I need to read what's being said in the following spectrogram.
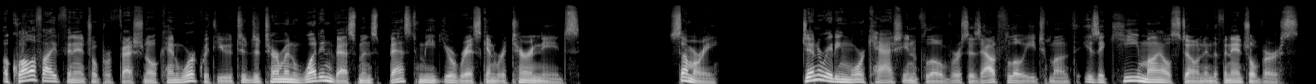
A qualified financial professional can work with you to determine what investments best meet your risk and return needs. Summary Generating more cash inflow versus outflow each month is a key milestone in the financial verse.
